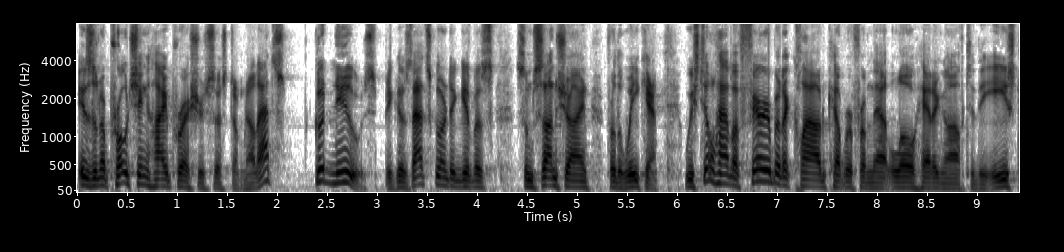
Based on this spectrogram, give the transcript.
is an approaching high pressure system. Now, that's Good news, because that's going to give us some sunshine for the weekend. We still have a fair bit of cloud cover from that low heading off to the east,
